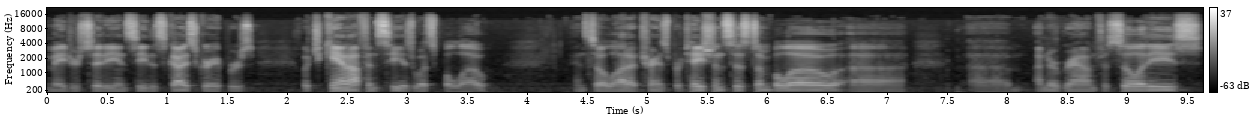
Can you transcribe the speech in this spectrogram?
major city and see the skyscrapers. What you can't often see is what's below. And so a lot of transportation system below, uh, uh, underground facilities.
